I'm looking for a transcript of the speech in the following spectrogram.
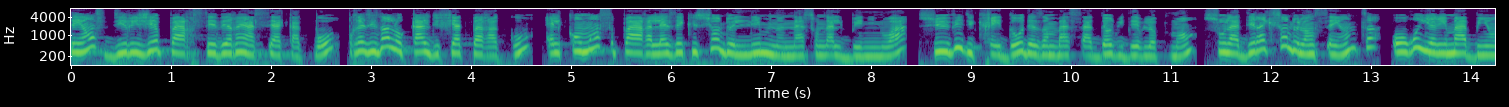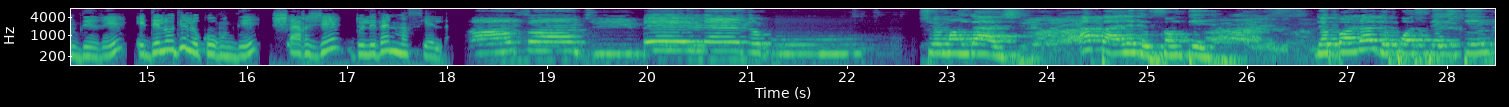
Séance dirigée par Séverin Asseakatpo, président local du Fiat Paracou, elle commence par l'exécution de l'hymne national béninois, suivi du credo des ambassadeurs du développement, sous la direction de l'enseignante Oru Yerima Biondere et d'Elodie Lokorunde, chargée de l'événementiel. Enfant du Bénin debout. Je m'engage à parler de santé, de bonheur, de prospérité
